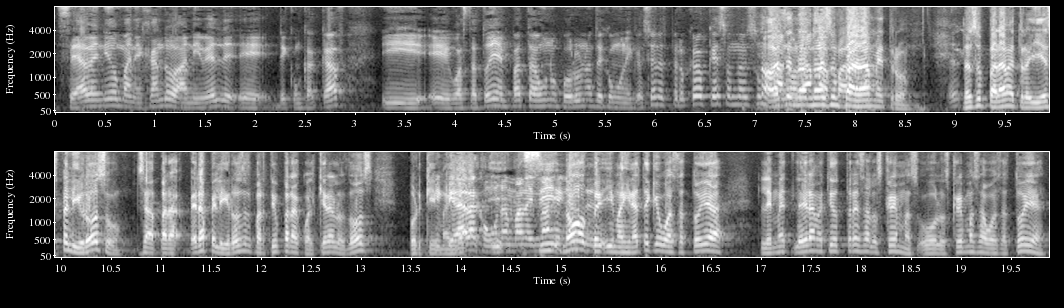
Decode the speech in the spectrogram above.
se ha venido manejando a nivel de, eh, de CONCACAF y eh, Guastatoya empata uno por uno de comunicaciones, pero creo que eso no es un No, ese no, no es un para- parámetro. No es un parámetro y es peligroso. O sea, para, era peligroso el partido para cualquiera de los dos. Porque Que imagina- quedara con una y- mala sí, imagen No, antes. pero imagínate que Guastatoya le, met- le hubiera metido tres a los cremas o los cremas a Guastatoya.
